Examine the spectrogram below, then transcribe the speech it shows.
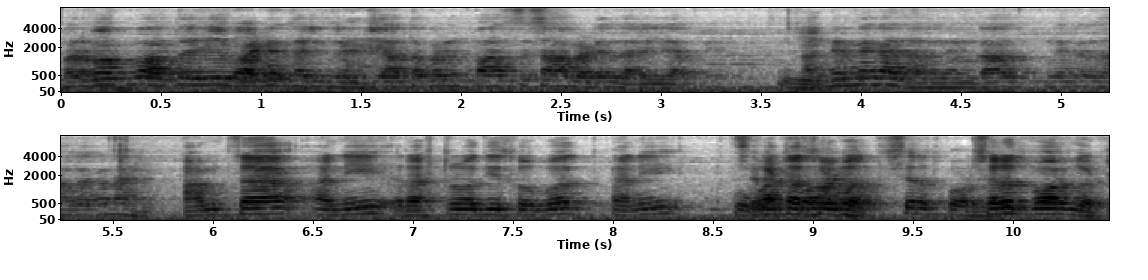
बरं बापू आता जी बैठक झाली तुमची. आतापर्यंत पाच ते सहा बैठक झालेली आहे आपली. जी. आणि निर्णय काय झाला नेमका? आज निर्णय झाला का नाही? आमचा आणि राष्ट्रवादी सोबत आणि शरद उभाटा पवार सोबत गट, शरद पवार. शरद पवार गट.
